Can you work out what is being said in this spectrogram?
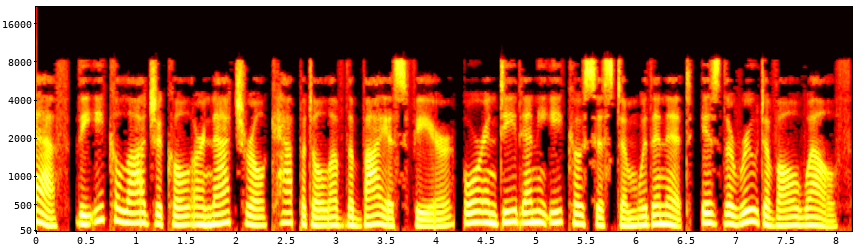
F the ecological or natural capital of the biosphere, or indeed any ecosystem within it, is the root of all wealth.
